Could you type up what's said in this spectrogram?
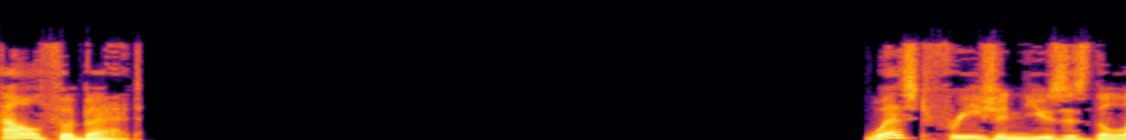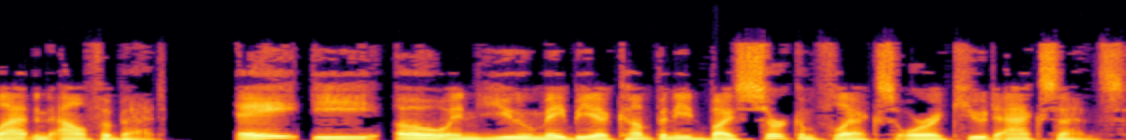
Alphabet West Frisian uses the Latin alphabet. A, E, O and U may be accompanied by circumflex or acute accents.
